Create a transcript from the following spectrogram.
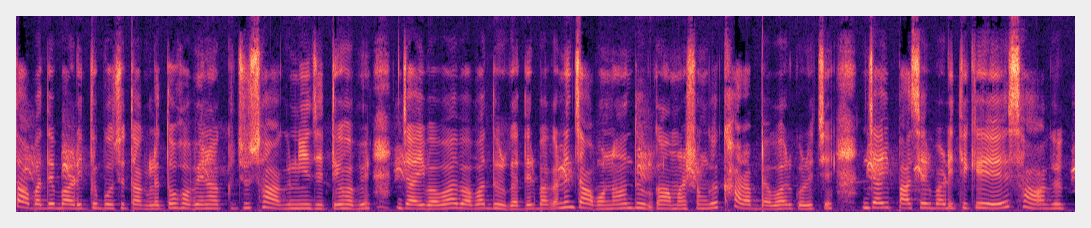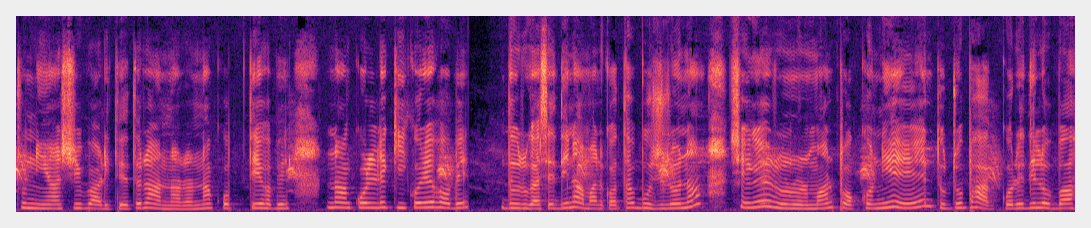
তা বাড়িতে বসে থাকলে তো হবে না, কিছু শাক নিয়ে যেতে হবে। যাই বাবা বাবা দুর্গাদের বাগানে যাব না। দুর্গা আমার সঙ্গে খারাপ ব্যবহার করেছে। যাই পাশের বাড়ি থেকে শাক একটু নিয়ে আসি। বাড়িতে তো রান্না রান্না করতে হবে। না করলে কি করে হবে? দুর্গা সেদিন আমার কথা বুঝলো না। সে রুনুর মার পক্ষ নিয়ে দুটো ভাগ করে দিল। বাহ,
